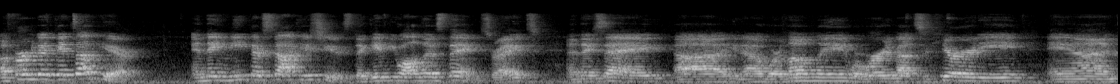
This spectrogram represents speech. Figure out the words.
affirmative gets up here and they meet their stock issues. They give you all those things, right? And they say, uh, you know, we're lonely, we're worried about security, and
